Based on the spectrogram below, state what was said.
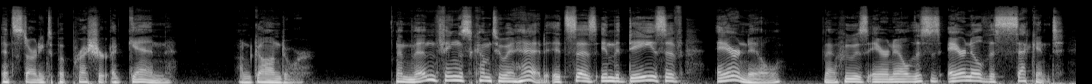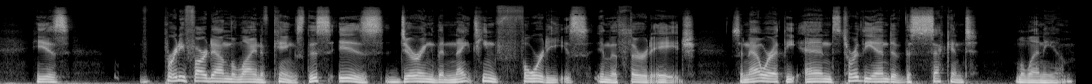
and starting to put pressure again on Gondor. And then things come to a head. It says, in the days of Eärnil, now who is Eärnil? This is Eärnil the second. He is pretty far down the line of kings. This is during the 1940s in the Third Age. So now we're at the end, toward the end of the second millennium.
